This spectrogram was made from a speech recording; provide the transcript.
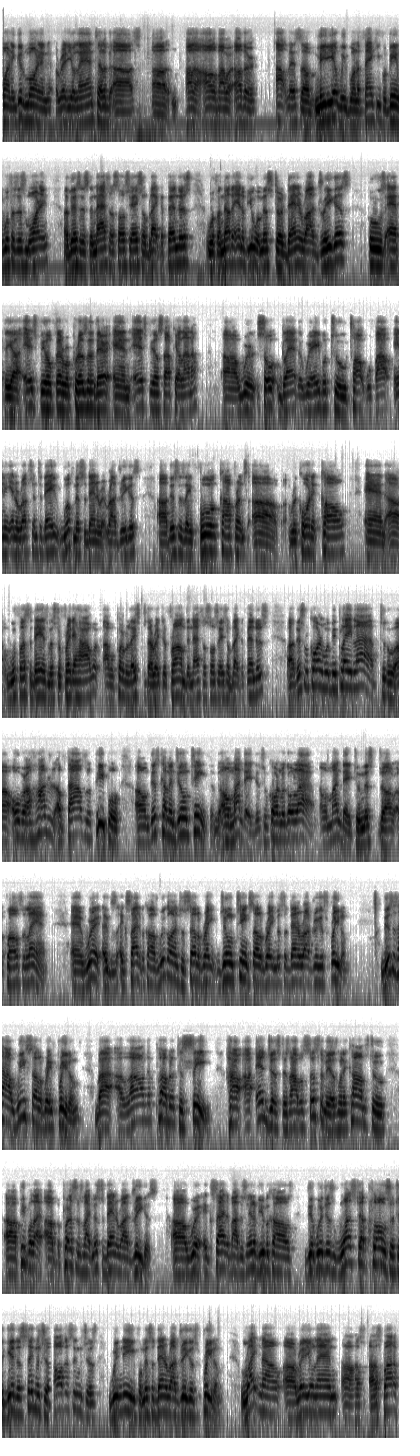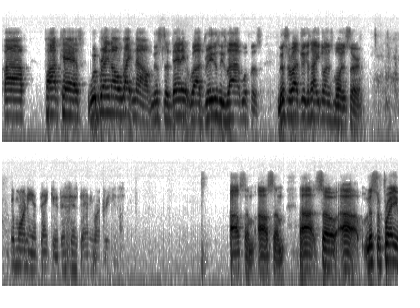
morning. Good morning, Radio Land, uh, uh, all, all of our other outlets of media. We want to thank you for being with us this morning. Uh, this is the National Association of Black Defenders with another interview with Mr. Danny Rodriguez, who's at the uh, Edgefield Federal Prison there in Edgefield, South Carolina. Uh, we're so glad that we're able to talk without any interruption today with Mr. Danny Rodriguez. Uh, this is a full conference uh, recorded call. And uh, with us today is Mr. Freddie Howard, our public relations director from the National Association of Black Defenders. Uh, this recording will be played live to uh, over a hundred of thousands of people um, this coming Juneteenth on Monday. This recording will go live on Monday to Mr. Uh, across the land. And we're ex- excited because we're going to celebrate Juneteenth, celebrate Mr. Danny Rodriguez freedom. This is how we celebrate freedom by allowing the public to see how our injustice, our system is when it comes to uh, people like uh, persons like Mr. Danny Rodriguez. Uh, we're excited about this interview because we're just one step closer to getting the signature, all the signatures we need for Mr. Danny Rodriguez's freedom. Right now, uh, Radio Land, uh, uh, Spotify, podcast, we're bringing on right now Mr. Danny Rodriguez. He's live with us. Mr. Rodriguez, how you doing this morning, sir? Good morning, and thank you. This is Danny Rodriguez. Awesome, awesome. Uh, so, uh, Mr. Freddie,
